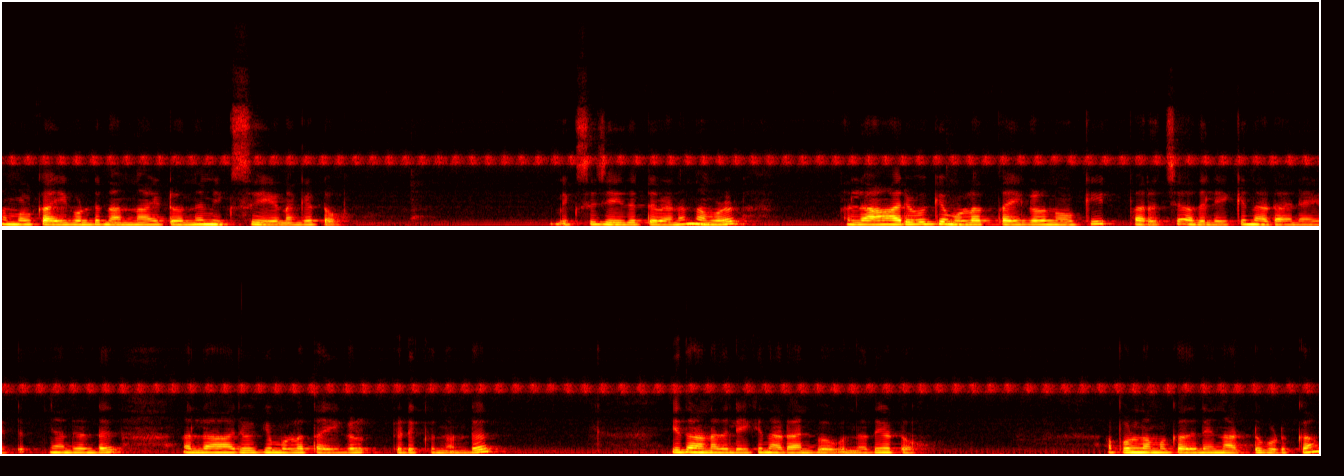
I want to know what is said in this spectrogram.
നമ്മൾ കൈ കൊണ്ട് നന്നായിട്ടൊന്ന് മിക്സ് ചെയ്യണം കേട്ടോ. മിക്സ് ചെയ്തിട്ട് വേണം നമ്മൾ നല്ല ആരോഗ്യമുള്ള തൈകൾ നോക്കി പറിച്ച് അതിലേക്ക് നടാനായിട്ട്. ഞാൻ രണ്ട് നല്ല ആരോഗ്യമുള്ള തൈകൾ എടുക്കുന്നുണ്ട്. ഇതാണ് അതിലേക്ക് നടാൻ പോകുന്നത് കേട്ടോ. അപ്പോൾ നമുക്കതിനെ നട്ടു കൊടുക്കാം.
